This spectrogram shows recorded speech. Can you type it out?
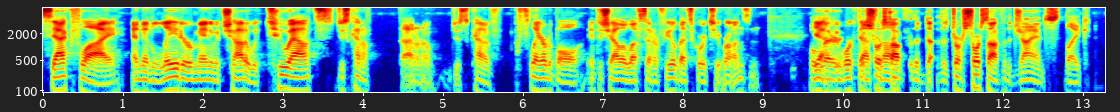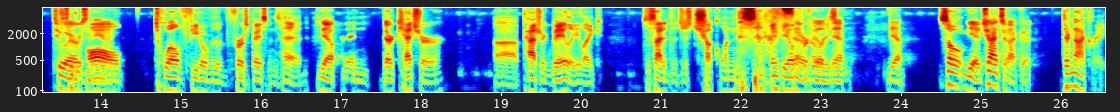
sac fly, and then later Manny Machado with two outs, just kind of I don't know, just kind of flared a ball into shallow left center field that scored two runs, and well, yeah, it worked out. The Shortstop tonight. for the the shortstop for the Giants, like two errors ball twelve feet over the first baseman's head. Yep, and then their catcher, uh, Patrick Bailey, like decided to just chuck one in the center in field center for no reason. Yeah. Yep. So yeah, Giants are not good. They're not great.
